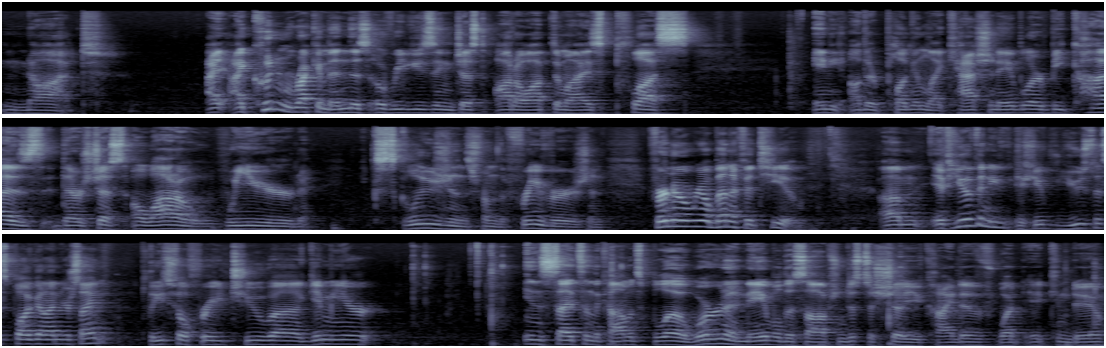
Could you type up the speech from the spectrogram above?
not. I, I couldn't recommend this over using just Autoptimize plus any other plugin like Cache Enabler because there's just a lot of weird exclusions from the free version for no real benefit to you. Um, if you have any, if you've used this plugin on your site, please feel free to uh, give me your insights in the comments below. We're going to enable this option just to show you kind of what it can do.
